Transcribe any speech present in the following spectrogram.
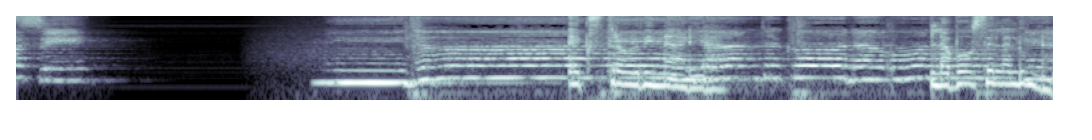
así. Extraordinaria. La voz de la luna.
